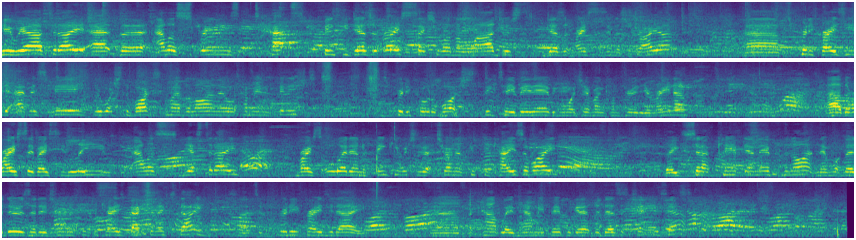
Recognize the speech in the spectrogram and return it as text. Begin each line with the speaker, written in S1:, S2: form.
S1: Here we are today at the Alice Springs Tatts Finke Desert Race. It's actually one of the largest desert races in Australia. Uh, it's pretty crazy, the atmosphere. We watched the bikes come over the line, they all come in and finished. It's pretty cool to watch. Big TV there, we can watch everyone come through the arena. Uh, the race, they basically leave Alice yesterday, race all the way down to Finke, which is about 250 k's away they set up camp down there for the night, and then what they do is they do 250 k's back the next day. So it's a pretty crazy day. Um, I can't believe how many people get out the desert. Check this out.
